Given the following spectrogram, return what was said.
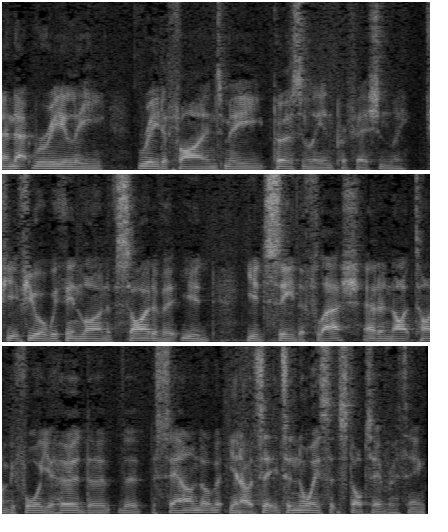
And that really redefined me personally and professionally if you, if you were within line of sight of it, you'd you'd see the flash at a night time before you heard the, the, the sound of it. You know, it's a, it's a noise that stops everything.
